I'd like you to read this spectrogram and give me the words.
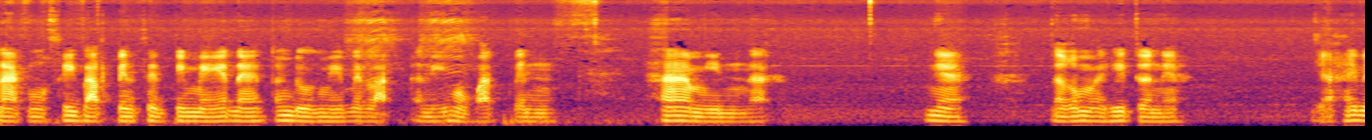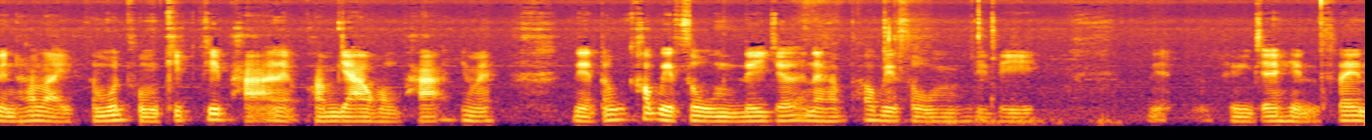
นาดของซีบัตเป็นเซนติเมตรนะ ต้องดูนี้เป็นหลัก อันนี้ผมวัดเป็นห้ามิลนะเนี่ยเราก็มาที่ตัวเนี้ย อยากให้เป็นเท่าไหร่ สมมุติผมคลิกที่พระเนี่ยความยาวของพระใช่ไหมเนี่ยต้องเข้าไปซูมได้เยอะนะครับ เข้าไปซูมดีๆ เนี่ยถึงจะเห็นเส้น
